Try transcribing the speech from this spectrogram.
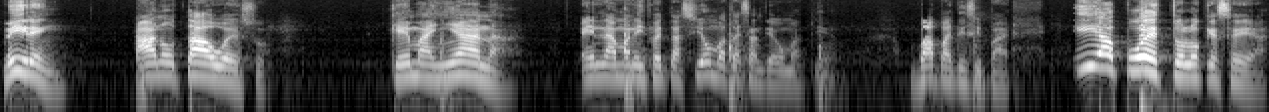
Miren, anotado eso, que mañana en la manifestación va a estar Santiago Matías. Va a participar. Y apuesto lo que sea,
